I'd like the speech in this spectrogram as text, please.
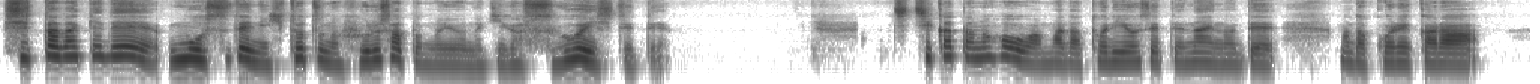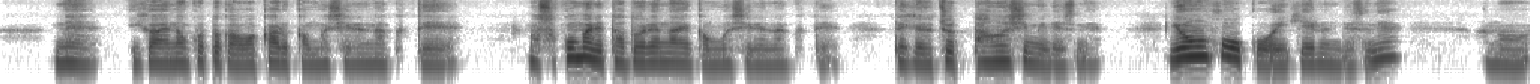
知っただけでもうすでに一つのふるさとのような気がすごいしてて。父方の方はまだ取り寄せてないので、まだこれからね、意外なことがわかるかもしれなくて、まあ、そこまでたどれないかもしれなくて、だけどちょっと楽しみですね。4方向行けるんですね。あの、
